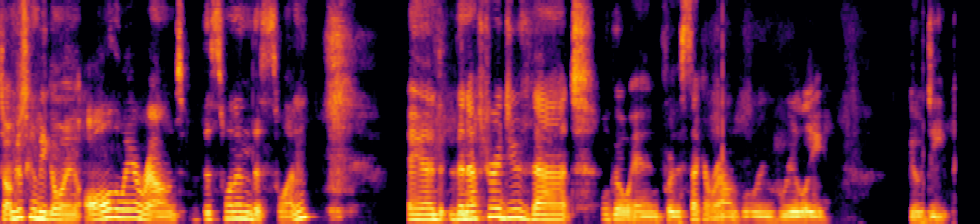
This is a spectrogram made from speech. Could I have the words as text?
so I'm just gonna be going all the way around this one and this one. And then after I do that, we'll go in for the second round where we really go deep.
